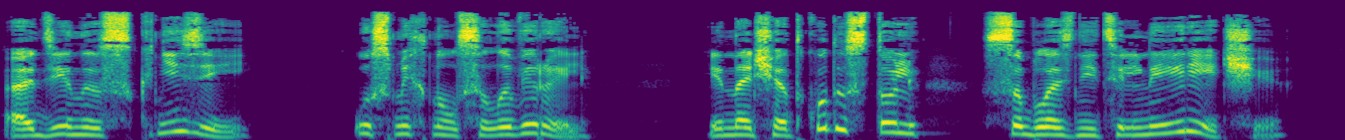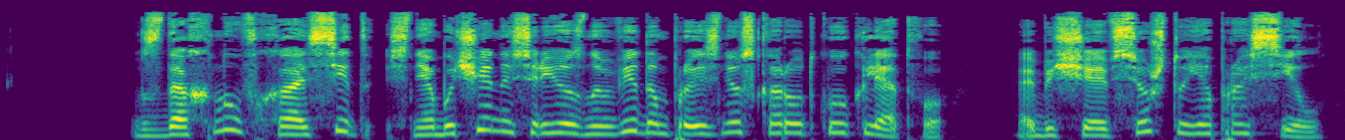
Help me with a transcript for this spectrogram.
один из князей, усмехнулся Лаверель. Иначе откуда столь соблазнительные речи? Вздохнув, Хаосид с необычайно серьезным видом произнес короткую клятву, обещая все, что я просил —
